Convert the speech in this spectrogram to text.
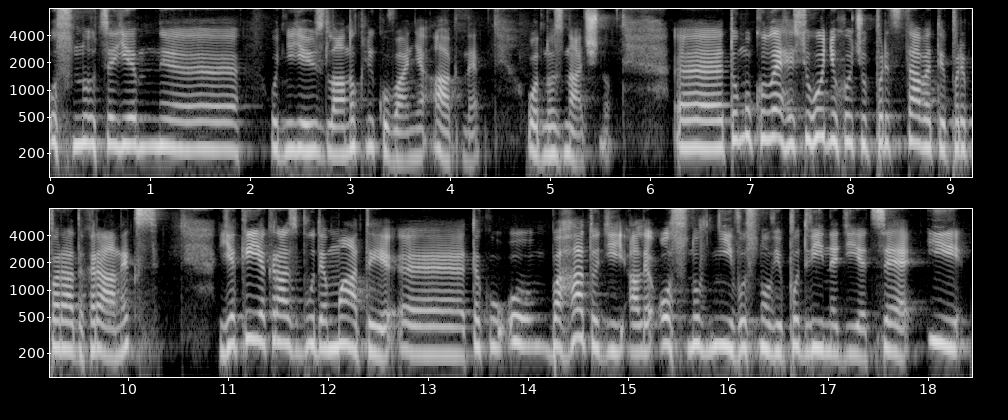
основ, це є е, однією з ланок лікування акне однозначно. Е, тому, колеги, сьогодні хочу представити препарат Гранекс, який якраз буде мати е, таку о, багато дій, але основні в основі подвійна дія це і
